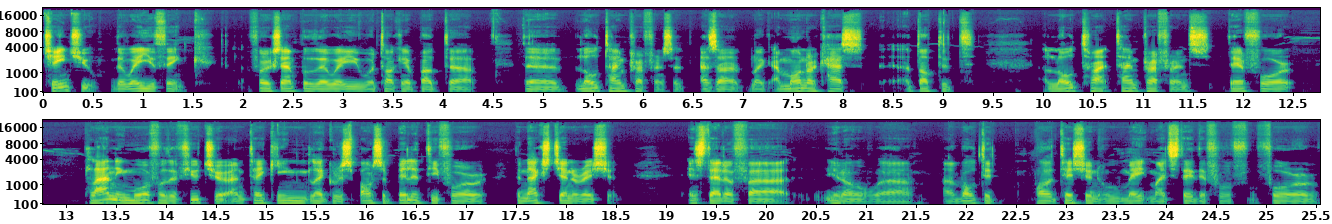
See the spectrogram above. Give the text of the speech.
change you the way you think for example the way you were talking about uh, the low time preference. As a like a monarch has adopted a low tri- time preference therefore planning more for the future and taking like responsibility for the next generation instead of uh, you know uh, a voted politician who may might stay there for for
